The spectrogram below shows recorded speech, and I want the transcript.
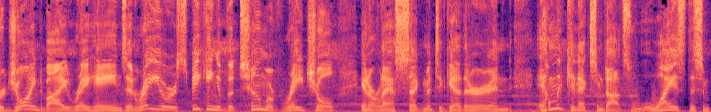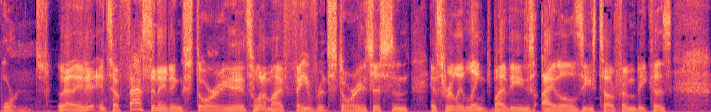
We're joined by Ray Haynes. And Ray, you were speaking of the tomb of Rachel in our last segment together. And help me connect some dots. Why is this important? Well, it, it's a fascinating story. It's one of my favorite stories. Just and it's really linked by these idols, these teraphim, because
